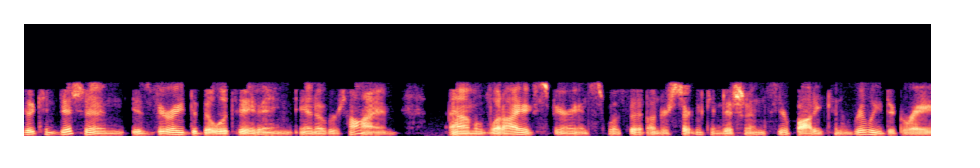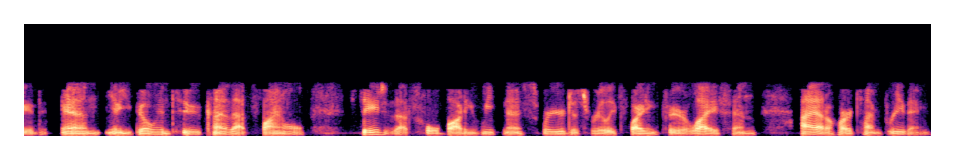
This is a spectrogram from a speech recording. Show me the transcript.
the condition is very debilitating and over time um, what I experienced was that under certain conditions, your body can really degrade, and you know you go into kind of that final stage of that full body weakness where you're just really fighting for your life. And I had a hard time breathing,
